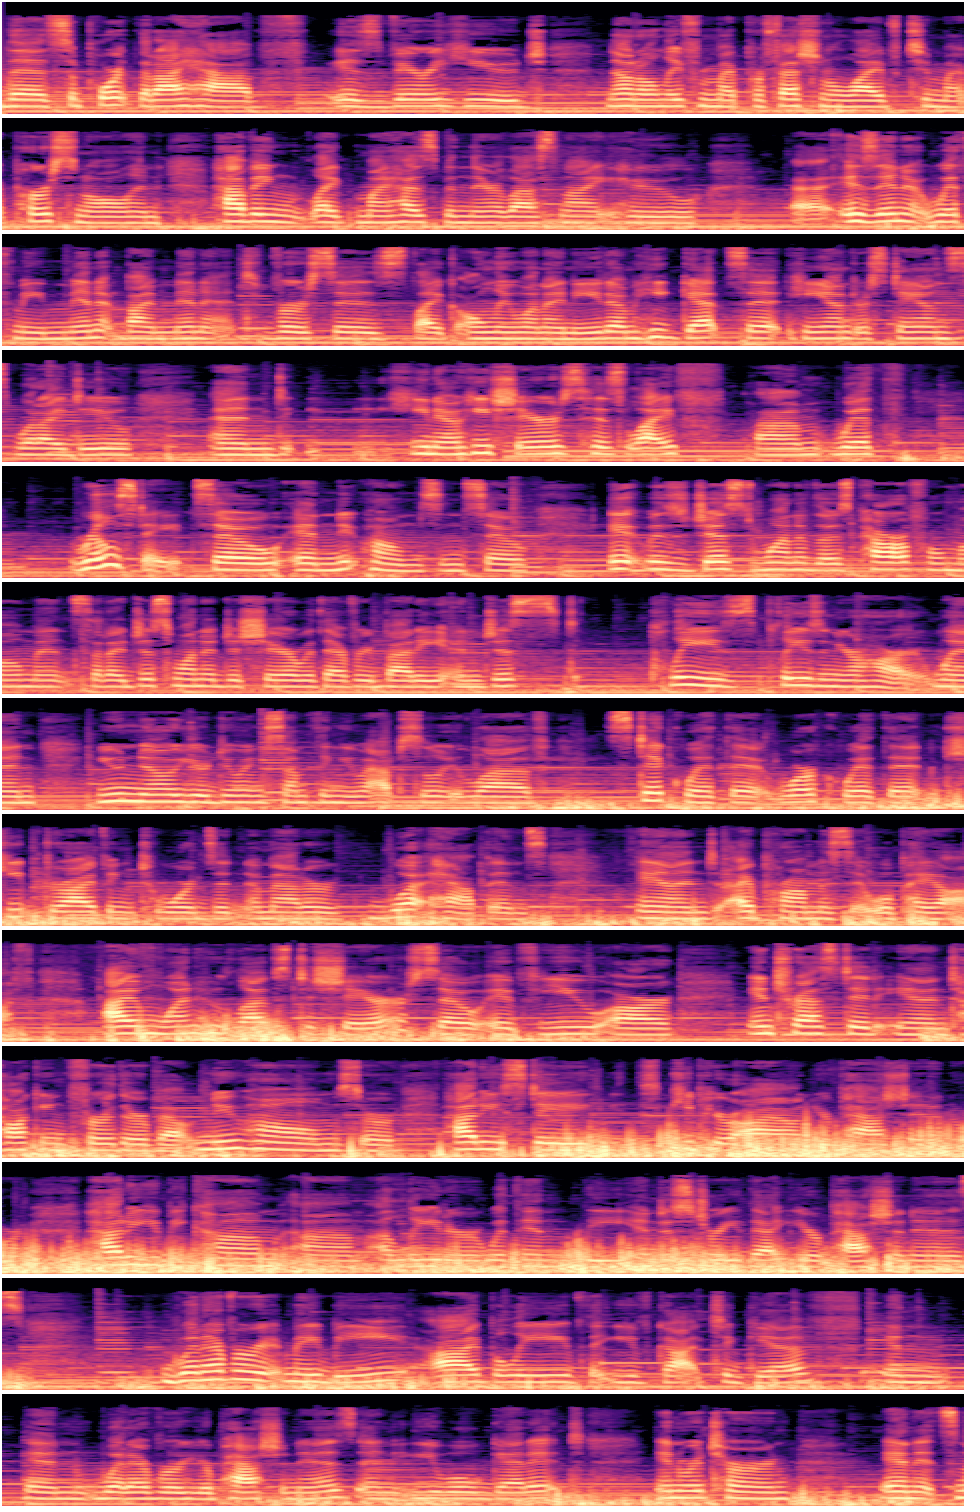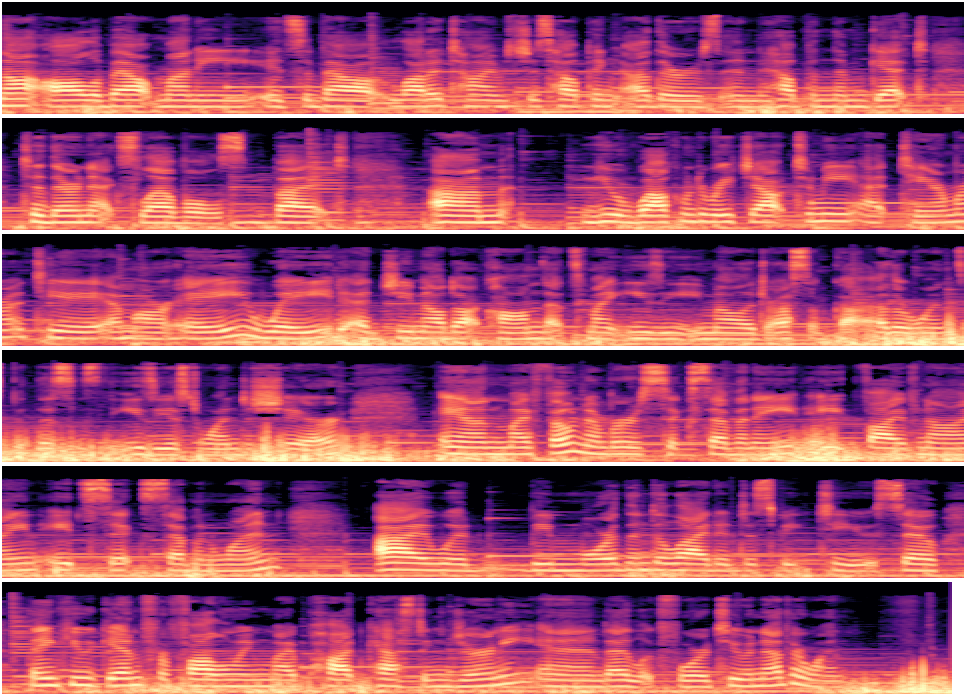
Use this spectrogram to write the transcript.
the support that I have is very huge, not only from my professional life to my personal, and having like my husband there last night who uh, is in it with me minute by minute versus like only when I need him. He gets it, he understands what I do, and you know, he shares his life um, with real estate so and new homes and so it was just one of those powerful moments that i just wanted to share with everybody and just please, please, in your heart, when you know you're doing something you absolutely love, stick with it, work with it, keep driving towards it no matter what happens. And I promise it will pay off. I am one who loves to share, so if you are interested in talking further about new homes or how do you stay keep your eye on your passion or how do you become um, a leader within the industry that your passion is whatever it may be i believe that you've got to give in in whatever your passion is and you will get it in return and it's not all about money it's about a lot of times just helping others and helping them get to their next levels but um, you're welcome to reach out to me at Tamra, T A M R A, Wade at gmail.com. That's my easy email address. I've got other ones, but this is the easiest one to share. And my phone number is 678 859 8671. I would be more than delighted to speak to you. So, thank you again for following my podcasting journey, and I look forward to another one.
